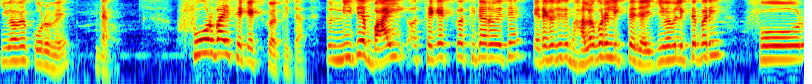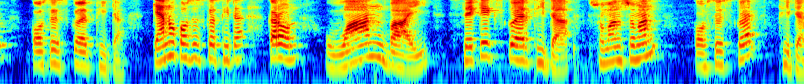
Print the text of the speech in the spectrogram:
কীভাবে করবে? দেখো। Four by sec square theta তো নিচে বাই সেক স্কোয়ার থিটা রয়েছে। এটাকে যদি ভালো করে লিখতে যাই, কীভাবে লিখতে পারি? ফোর কস স্কোয়ার থিটা কেন কস স্কোয়ার থিটা কারণ one by sec x square theta সমান সমান কস স্কোয়ার থিটা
